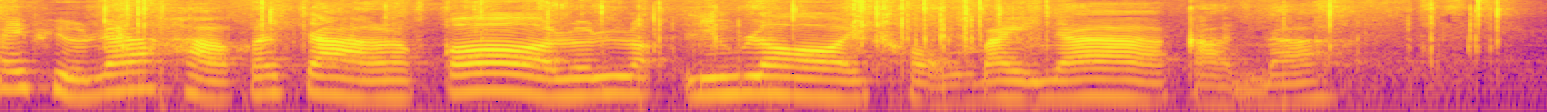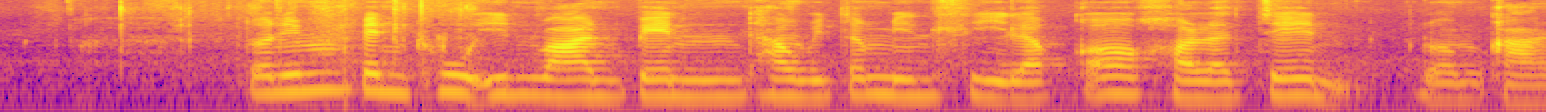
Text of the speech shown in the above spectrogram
ให้ผิวหน้าขาวกระจ่างแล้วก็ลดริ้วรอยของใบหน้ากันนะ ตัวนี้มันเป็น 2 in 1 เป็นทั้งวิตามินซีแล้วก็คอลลาเจนรวมกัน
